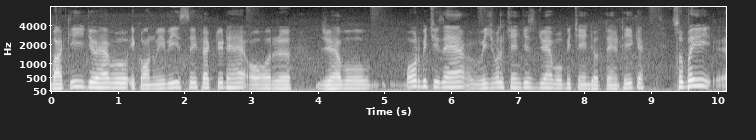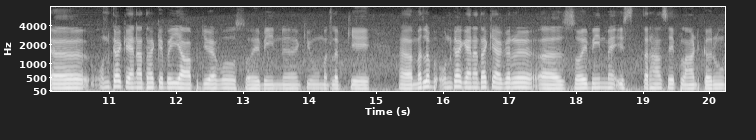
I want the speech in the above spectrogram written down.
बाकी जो है वो इकॉनमी भी इससे इफ़ेक्टेड है और जो है वो और भी चीज़ें हैं विजुअल चेंजेस जो हैं वो भी चेंज होते हैं, ठीक है। सो so भाई उनका कहना था कि भाई आप जो है वो सोयाबीन क्यों मतलब कि मतलब उनका कहना था कि अगर सोयाबीन में इस तरह से प्लांट करूँ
